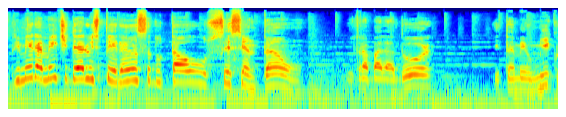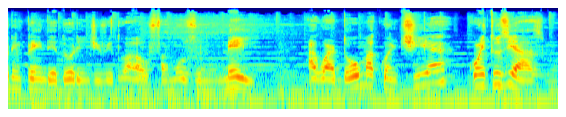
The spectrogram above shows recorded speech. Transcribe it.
Primeiramente deram esperança do tal sessentão, do trabalhador e também o microempreendedor individual, o famoso MEI, aguardou uma quantia com entusiasmo.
